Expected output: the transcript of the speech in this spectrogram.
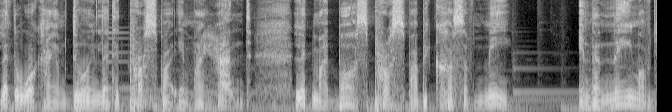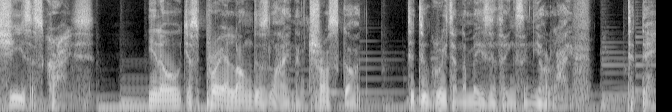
Let the work I am doing, let it prosper in my hand. Let my boss prosper because of me. In the name of Jesus Christ. You know, just pray along this line and trust God to do great and amazing things in your life today.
